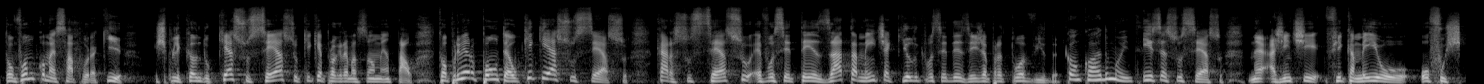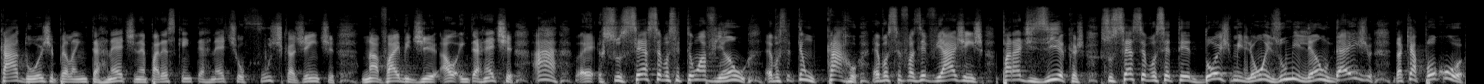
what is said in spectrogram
Então, vamos começar por aqui explicando o que é sucesso, o que é programação mental. Então, o primeiro ponto é o que é sucesso? Cara, sucesso é você ter exatamente aquilo que você deseja para a tua vida. Concordo muito. Isso é sucesso. Né? A gente fica meio ofuscado hoje pela internet, né? Parece que a internet ofusca a gente na vibe de a internet. Ah, é, sucesso é você ter um avião, é você ter um carro, é você fazer viagens paradisíacas. Sucesso é você ter 2 milhões, 1 um milhão, 10. Daqui a pouco,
